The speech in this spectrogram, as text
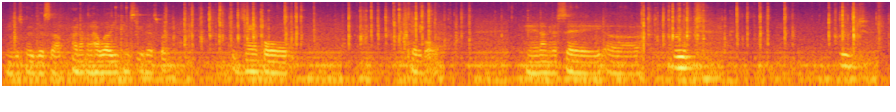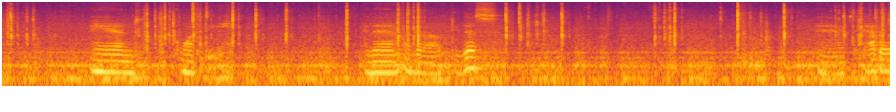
Let me just move this up. I don't know how well you can see this, but example table. And I'm going to say uh, fruit, fruit, and quantity. And then I'm going to do this. And say apple,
